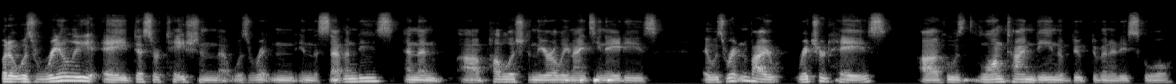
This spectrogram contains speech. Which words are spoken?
But it was really a dissertation that was written in the 70s and then uh, published in the early 1980s. It was written by Richard Hays, uh, who was longtime dean of Duke Divinity School,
